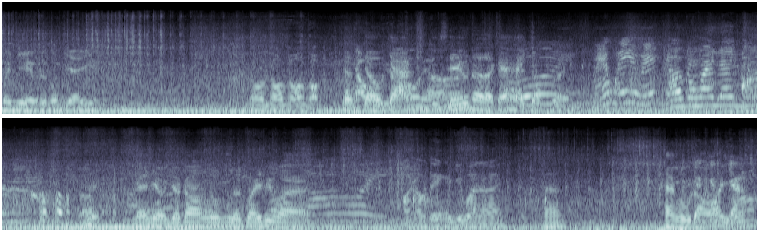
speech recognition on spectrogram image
quay nhiều nó cũng vậy. Rồi rồi rồi rồi. Chân trâu trắng chút xíu nữa là cá hai chục rồi. Mẹ quay mẹ rồi con quay đi. mẹ nhường cho con luôn lượt quay thứ ba. Hồi đầu tiên cái gì quên rồi? Hả? Hạt lựu đỏ gì đó. Trắng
